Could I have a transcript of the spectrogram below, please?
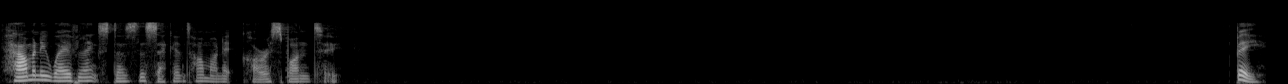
How many wavelengths does the second harmonic correspond to? B.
